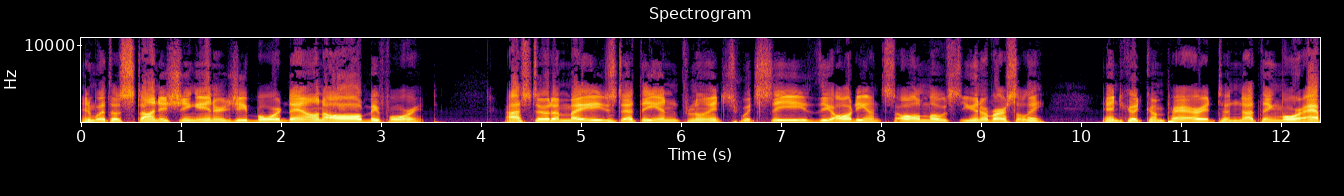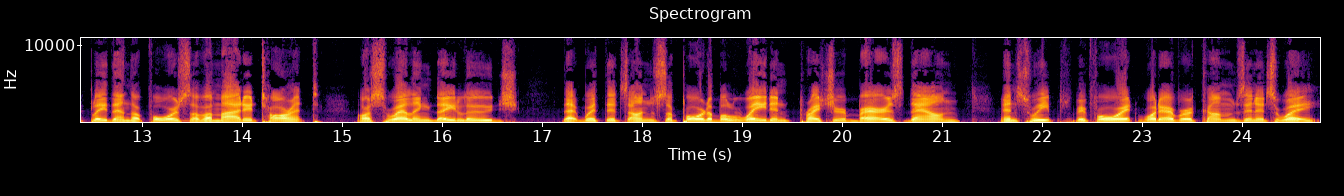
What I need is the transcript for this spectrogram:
and with astonishing energy bore down all before it. I stood amazed at the influence which seized the audience almost universally and could compare it to nothing more aptly than the force of a mighty torrent or swelling deluge that with its unsupportable weight and pressure bears down and sweeps before it whatever comes in its way.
